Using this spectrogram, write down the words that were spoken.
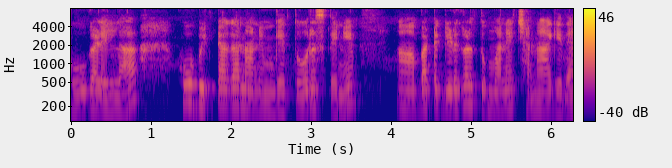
ಹೂಗಳಿಲ್ಲ. ಹೂ ಬಿಟ್ಟಾಗ ನಾನು ನಿಮಗೆ ತೋರಿಸ್ತೀನಿ. ಬಟ್ ಗಿಡಗಳು ತುಂಬಾ ಚೆನ್ನಾಗಿದೆ.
